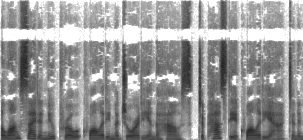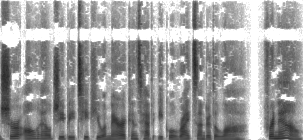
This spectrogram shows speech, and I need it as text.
alongside a new pro equality majority in the House, to pass the Equality Act and ensure all LGBTQ Americans have equal rights under the law. For now,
